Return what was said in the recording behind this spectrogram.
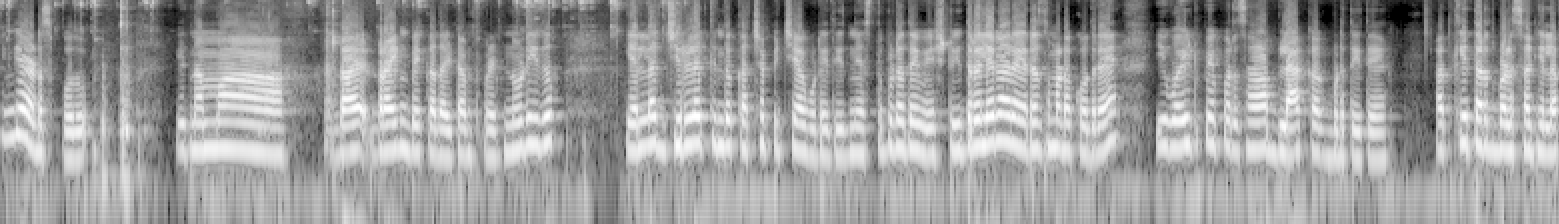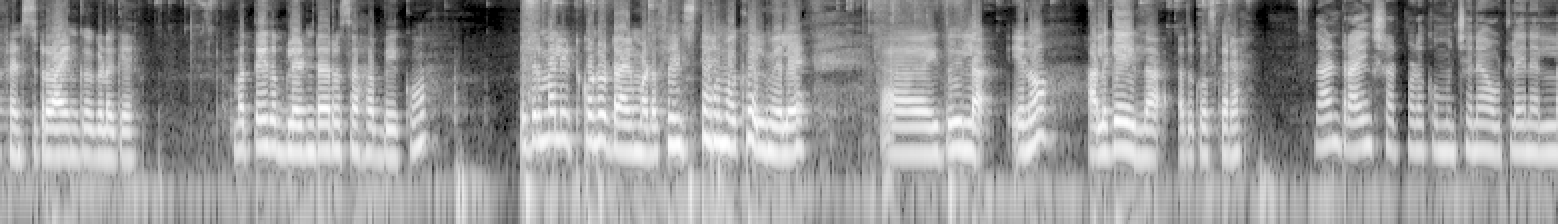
ಹಿಂಗೆ ಆಡಿಸ್ಬೋದು. ಇದು ನಮ್ಮ ಡ್ರಾಯಿಂಗ್ ಬೇಕಾದ ಐಟಮ್ಸ್ ಫ್ರೆಂಡ್ ನೋಡಿ ಇದು ಎಲ್ಲ ಜಿರಳೆ ತಿಂದು ಕಚ್ಚ ಪಿಚ್ಚಿ ಆಗ್ಬಿಟ್ಟೈತೆ. ಇದನ್ನ ಎಸ್ತು ಬಿಡೋದೇ ವೇಸ್ಟ್ ಇದರಲ್ಲೇನಾರು ಎರೇಸ್ ಮಾಡೋಕೆ ಹೋದ್ರೆ ಈ ವೈಟ್ ಪೇಪರ್ ಸಹ ಬ್ಲ್ಯಾಕ್ ಆಗಿಬಿಡ್ತೈತೆ. ಅದಕ್ಕೆ ಈ ಥರದ್ದು ಬಳಸೋಂಗಿಲ್ಲ ಫ್ರೆಂಡ್ಸ್ ಡ್ರಾಯಿಂಗ್ಗಳಿಗೆ ಮತ್ತು ಇದು ಬ್ಲೆಂಡರು ಸಹ ಬೇಕು. ಇದ್ರ ಮೇಲೆ ಇಟ್ಕೊಂಡು ಡ್ರಾಯಿಂಗ್ ಮಾಡೋ. ಫ್ರೆಂಡ್ಸ್ ಥರ್ಮಕೋಲ್ ಮೇಲೆ. ಇದು ಇಲ್ಲ. ಏನೋ ಅಲ್ಲಿಗೆ ಇಲ್ಲ. ಅದಕ್ಕೋಸ್ಕರ. ನಾನು ಡ್ರಾಯಿಂಗ್ ಸ್ಟಾರ್ಟ್ ಮಾಡೋಕ್ಕೂ ಮುಂಚೆನೇ ಔಟ್ಲೈನ್ ಎಲ್ಲ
